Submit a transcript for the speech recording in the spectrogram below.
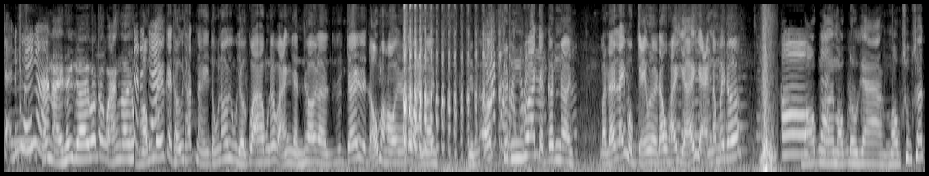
chạy nước miếng à. Cái này thấy ghê quá các bạn ơi. Không biết cái thử thách này tụi nó vượt qua không các bạn nhìn thôi là chế đổ mồ hôi rồi các bạn ơi. Nhìn ớt kinh quá trời kinh rồi mà để lấy một triệu rồi đâu phải dễ dàng đâu mấy đứa. Một người một đùi gà một xúc xích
